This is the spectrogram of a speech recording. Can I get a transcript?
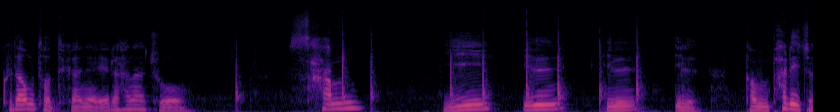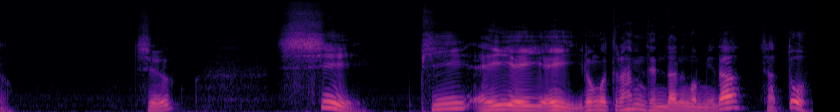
그 다음부터 어떻게 하냐? 얘를 하나 줘. 3, 2, 1, 1, 1. 그러면 8이죠. 즉 C, B, A, A, A 이런 것들을 하면 된다는 겁니다. 자, 또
